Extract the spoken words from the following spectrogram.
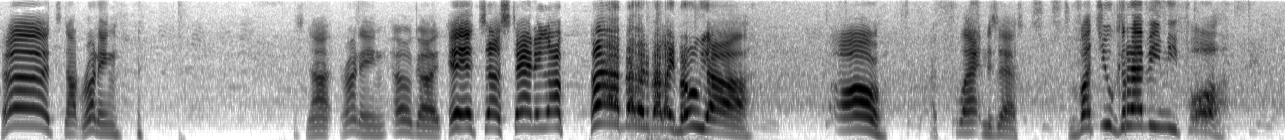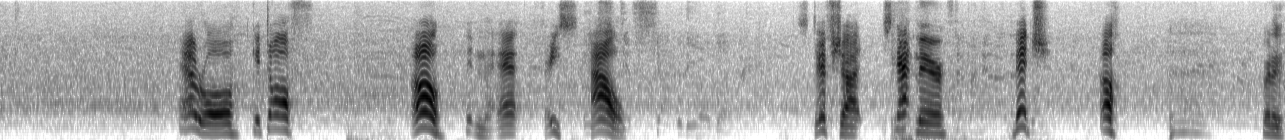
Ah, it's not running. it's not running. Oh god. It's a standing up. Ah, belly to belly, booyah. Oh, I flattened his ass. What you grabbing me for? Arrow, get off. Oh, hitting the face. Ow. Stiff shot. Snap mare. Bitch. Oh. We're gonna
